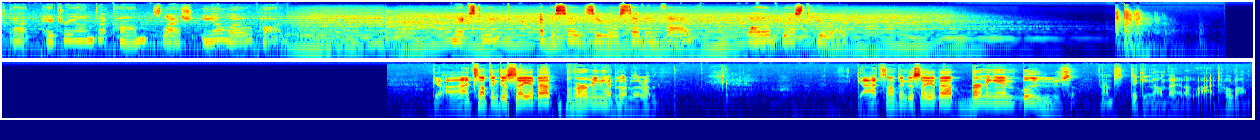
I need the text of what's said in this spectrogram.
podcast at patreon.com slash elopod. Next week, episode 075, Wild West Hero. Got something to say about Birmingham? Blah, blah, blah. Got something to say about Birmingham Blues? I'm sticking on that a lot. Hold on.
